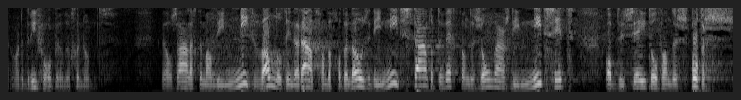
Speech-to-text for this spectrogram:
Er worden drie voorbeelden genoemd. Welzalig de man die niet wandelt in de raad van de goddelozen, die niet staat op de weg van de zondaars, die niet zit op de zetel van de spotters.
